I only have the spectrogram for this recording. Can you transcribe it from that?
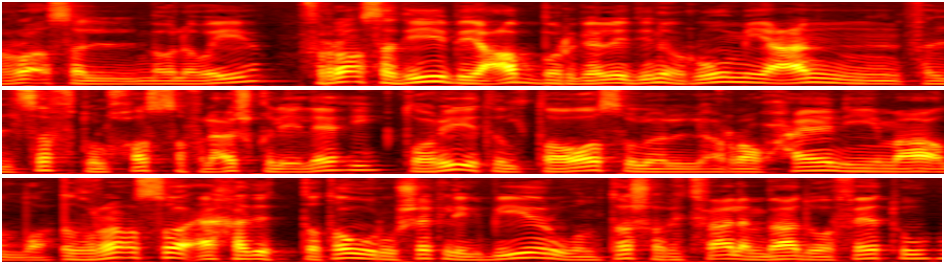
الرقصة المولوية. في الرقصة دي بيعبر جلال الدين الرومي عن فلسفته الخاصة في العشق الإلهي طريقة التواصل الروحاني مع الله. الرقصة أخذت تطور وشكل كبير وانتشرت فعلا بعد وفاته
